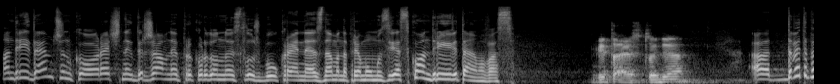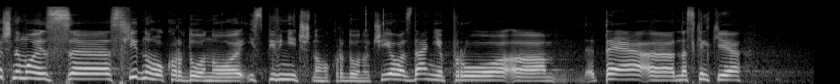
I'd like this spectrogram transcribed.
Андрій Демченко, речник Державної прикордонної служби України, з нами на прямому зв'язку. Андрію, вітаємо вас. Вітаю студія. Давайте почнемо із е, східного кордону і з північного кордону. Чи є у вас дані про е, те, е, наскільки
